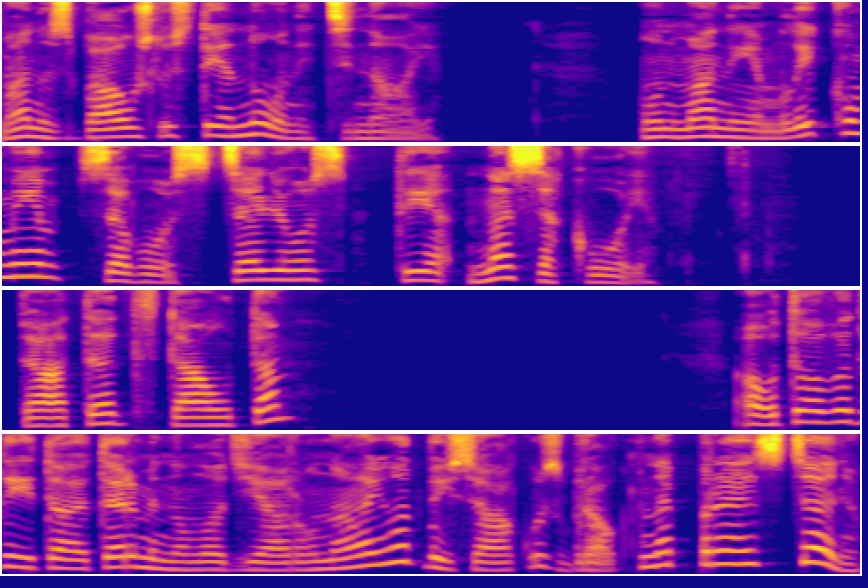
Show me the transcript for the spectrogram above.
manus baušļus tie nonicināja, un maniem likumiem savos ceļos tie nesakoja. Tā tad tauta, autovadītāja terminoloģijā runājot, bija sākus braukt nepreiz ceļu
